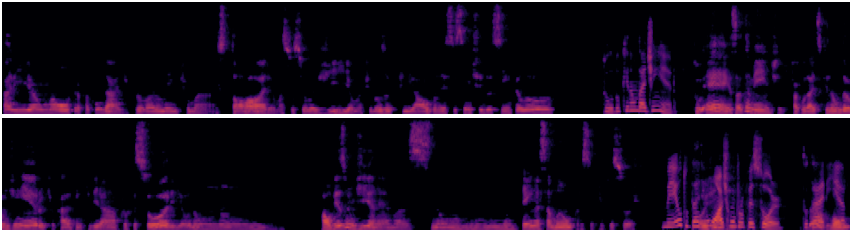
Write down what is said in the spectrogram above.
faria uma outra faculdade, provavelmente uma história, uma sociologia, uma filosofia, algo nesse sentido assim, pelo tudo que não dá dinheiro. Tu, é, exatamente. Faculdades que não dão dinheiro, que o cara tem que virar professor, e eu não. não... Talvez um dia, né? Mas não, não, não tenho essa mão para ser professor. Meu, tu daria Hoje um ótimo dia. professor. Tu daria. Bom,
